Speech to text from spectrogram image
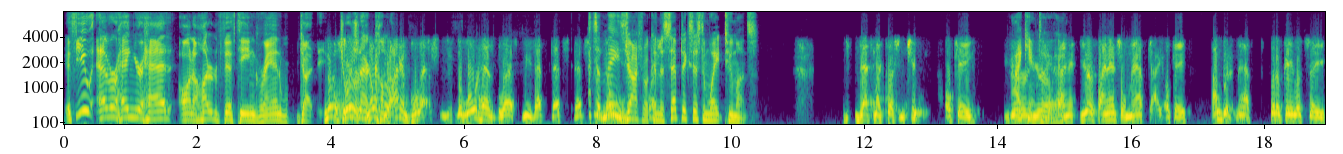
if you ever hang your head on 115 grand, Jo- No, George sir. and I are no, coming. sir. I am blessed. The Lord has blessed me. That's that's that's That's amazing. Joshua, can the septic system wait two months? That's my question too. Okay, you're, I can't you're tell you that. finan- you're a financial math guy. Okay, I'm good at math, but okay, let's say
